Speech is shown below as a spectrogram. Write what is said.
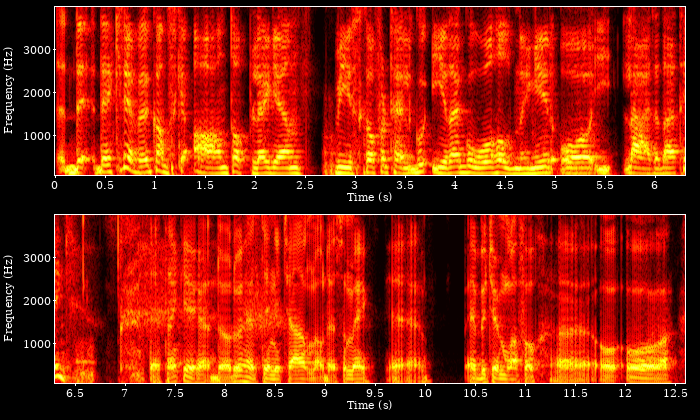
det, det, krever et ganske annet opplegg enn vi skal fortelle, gi deg gode holdninger og lære deg ting. Det tenker jeg, Da er du helt inne i kjernen av det som jeg eh, er bekymra for. Eh, og, og,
